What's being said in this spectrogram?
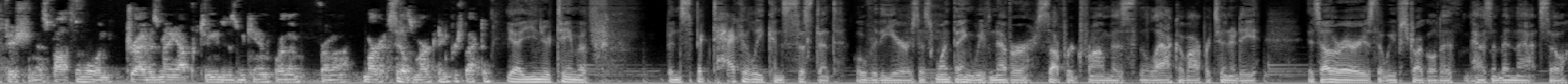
efficient as possible and drive as many opportunities as we can for them from a market sales marketing perspective. Yeah, you and your team have been spectacularly consistent over the years. That's one thing we've never suffered from is the lack of opportunity. It's other areas that we've struggled with hasn't been that. So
